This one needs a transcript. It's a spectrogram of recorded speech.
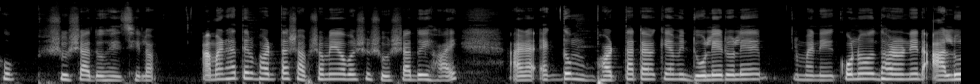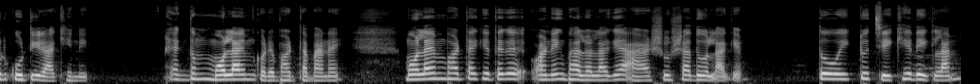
খুব সুস্বাদু হয়েছিল। আমার হাতের ভর্তা সবসময় অবশ্য সুস্বাদুই হয়। আর একদম ভর্তাটাকে আমি ডোলে ডোলে মানে কোনো ধরনের আলুর কুটি রাখিনি। একদম মোলায়েম করে ভর্তা বানাই মোলায়েম ভর্তা খেতে অনেক ভালো লাগে আর সুস্বাদুও লাগে। তো একটু চেখে দেখলাম।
